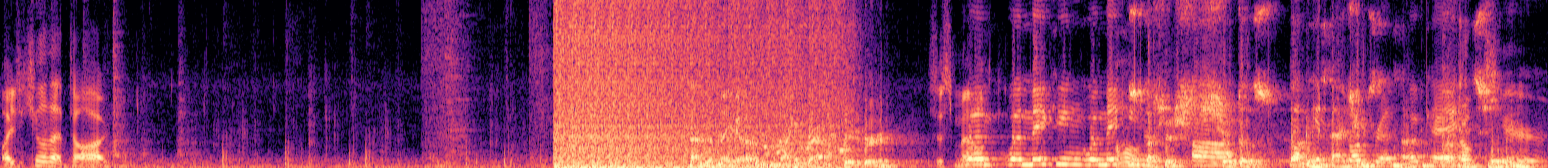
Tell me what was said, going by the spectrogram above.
Why'd you kill that dog? Time to make a Minecraft creeper. Is this metal? We're, we're making we're making Let's just uh shoot those fucking statues. progress, okay? Metal Gear.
